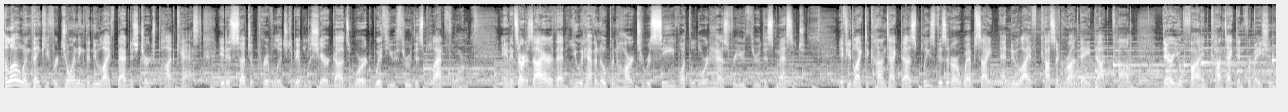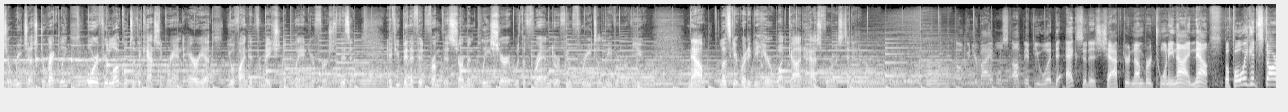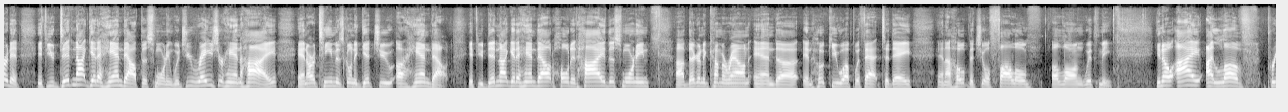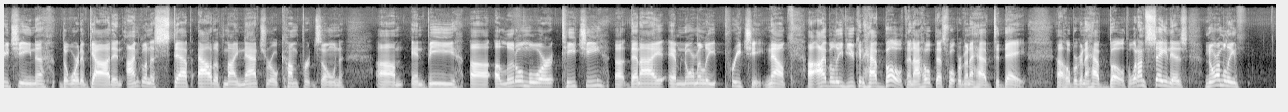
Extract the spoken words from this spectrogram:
Hello, and thank you for joining the New Life Baptist Church podcast. It is such a privilege to be able to share God's Word with you through this platform, and it's our desire that you would have an open heart to receive what the Lord has for you through this message. If you'd like to contact us, please visit our website at newlifecasagrande.com. There you'll find contact information to reach us directly, or if you're local to the Casa Grande area, you'll find information to plan your first visit. If you benefit from this sermon, please share it with a friend or feel free to leave a review. Now, let's get ready to hear what God has for us today. Bibles up, if you would, to Exodus chapter number 29. Now, before we get started, if you did not get a handout this morning, would you raise your hand high and our team is going to get you a handout? If you did not get a handout, hold it high this morning. Uh, they're going to come around and, uh, and hook you up with that today, and I hope that you'll follow along with me. You know, I, I love preaching the Word of God, and I'm going to step out of my natural comfort zone um, and be uh, a little more teachy uh, than I am normally preachy. Now, uh, I believe you can have both, and I hope that's what we're going to have today. I hope we're going to have both. What I'm saying is, normally,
